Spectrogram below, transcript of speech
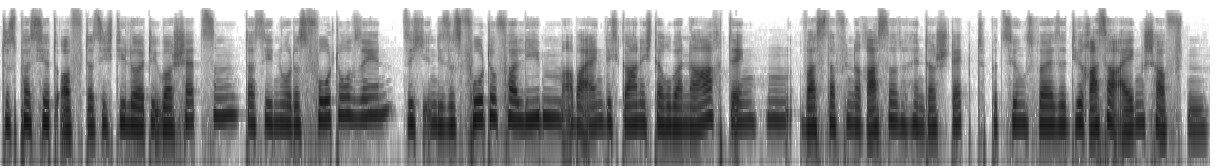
das passiert oft, dass sich die Leute überschätzen, dass sie nur das Foto sehen, sich in dieses Foto verlieben, aber eigentlich gar nicht darüber nachdenken, was da für eine Rasse hintersteckt, beziehungsweise die Rasseeigenschaften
